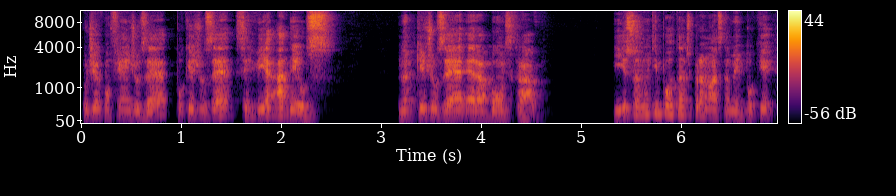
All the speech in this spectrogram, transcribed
podia confiar em José porque José servia a Deus. Não é porque José era bom escravo. E isso é muito importante para nós também, porque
